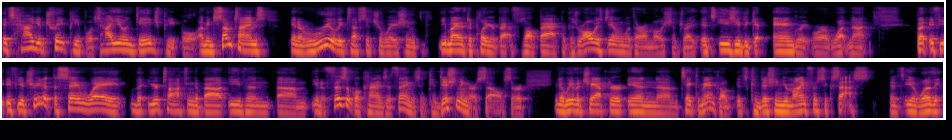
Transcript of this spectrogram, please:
it's how you treat people. It's how you engage people. I mean, sometimes in a really tough situation, you might have to pull yourself back because we're always dealing with our emotions, right? It's easy to get angry or whatnot. But if you if you treat it the same way that you're talking about, even um, you know physical kinds of things and conditioning ourselves, or you know we have a chapter in um, Take Command called "It's Condition Your Mind for Success." It's you know what are the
